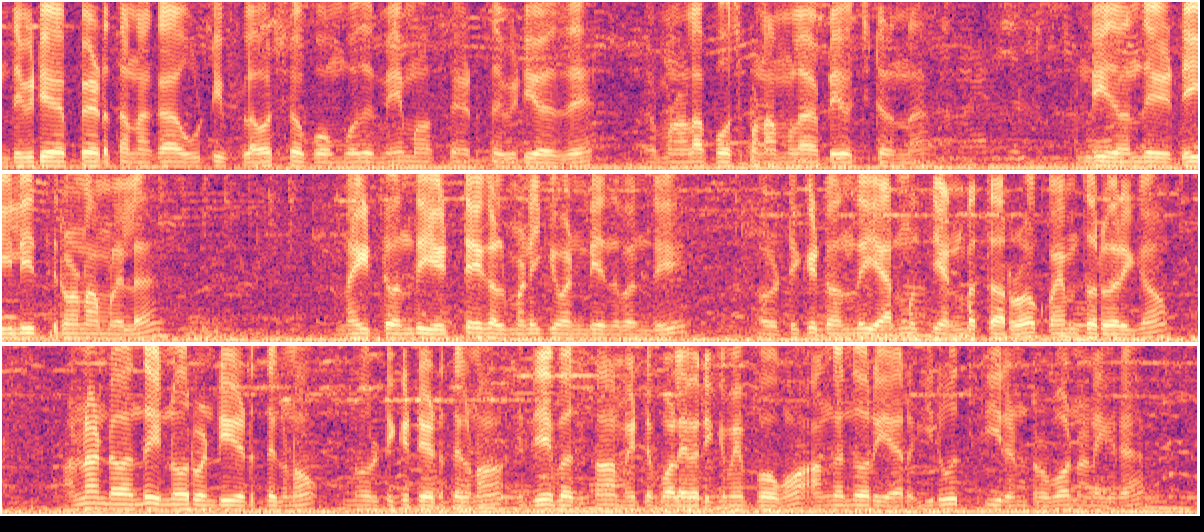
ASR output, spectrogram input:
இந்த வீடியோ எப்போ எடுத்தோன்னாக்கா ஊட்டி ஃப்ளவர் ஷோ போகும்போது மே மாதம் எடுத்த வீடியோ இது. ரொம்ப நாளாக போஸ்ட் பண்ணாமல அப்படியே வச்சுட்டு இருந்தேன். வண்டி இது வந்து டெய்லி திருவண்ணாமலையில் நைட்டு வந்து எட்டே கால் மணிக்கு வண்டி இந்த வண்டி ஒரு டிக்கெட் வந்து இரநூத்தி எண்பத்தாறு ரூபா கோயம்புத்தூர் வரைக்கும். அண்ணாண்ட வந்து இன்னொரு வண்டி எடுத்துக்கணும் இன்னொரு டிக்கெட் எடுத்துக்கணும். இதே பஸ் தான் மேட்டுப்பாளையம் வரைக்குமே போகும். அங்கேருந்து ஒரு இர- இருபத்தி ரெண்டு ரூபான்னு நினைக்கிறேன்.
